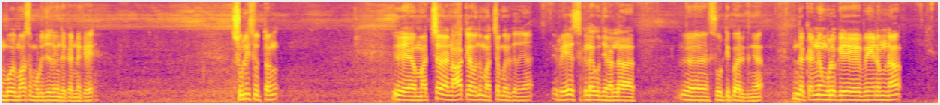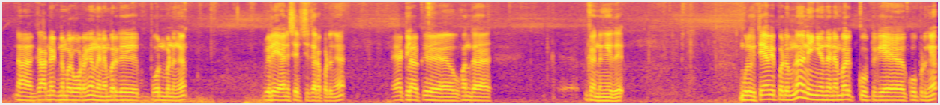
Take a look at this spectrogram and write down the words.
ஒம்பது மாதம் முடிஞ்சதுங்க இந்த கண்ணுக்கு. சுழி சுத்தம். இது மச்ச நாக்கில் வந்து மச்சம் இருக்குதுங்க. ரேஸுக்கெல்லாம் கொஞ்சம் நல்லா சூட்டிப்பாக இருக்குதுங்க இந்த கன்று உங்களுக்கு வேணும்னா நான் கான்டாக்ட் நம்பர் ஓடுறேங்க அந்த நம்பருக்கு ஃபோன் பண்ணுங்கள் விலையை அனுசரித்து தரப்படுங்க. ஏக்லாக்கு உகந்த கண்ணுங்க இது. உங்களுக்கு தேவைப்படும்னா நீங்கள் இந்த நம்பருக்கு கூப்பிட்டு கூப்பிடுங்க.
